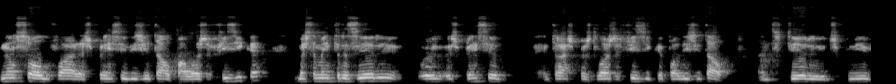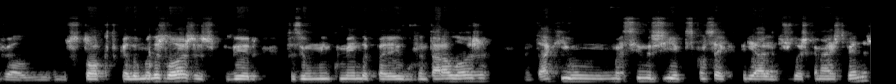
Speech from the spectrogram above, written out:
não só levar a experiência digital para a loja física, mas também trazer a experiência, entre aspas, de loja física para o digital. Antes ter disponível o estoque de cada uma das lojas, poder fazer uma encomenda para levantar a loja. Então, há aqui uma sinergia que se consegue criar entre os dois canais de vendas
